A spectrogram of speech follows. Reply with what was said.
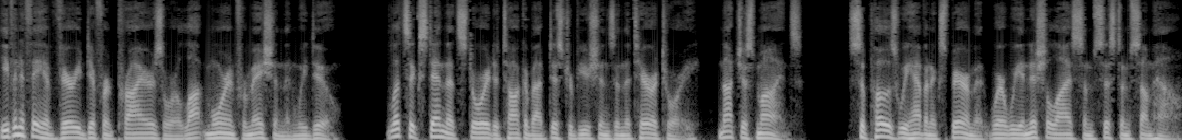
even if they have very different priors or a lot more information than we do. Let's extend that story to talk about distributions in the territory, not just minds. Suppose we have an experiment where we initialize some system somehow,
